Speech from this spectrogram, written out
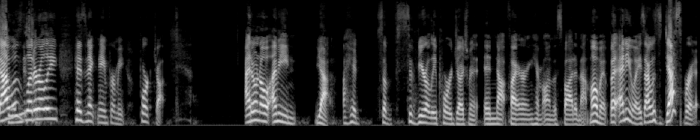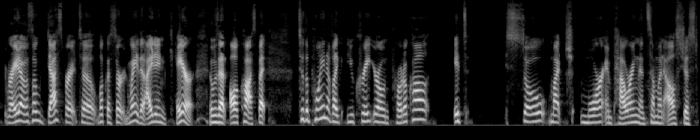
that was literally his nickname for me, pork chop. I don't know. I mean, yeah, I had some severely poor judgment in not firing him on the spot in that moment. But anyways, I was desperate, right? I was so desperate to look a certain way that I didn't care. It was at all costs. But to the point of like you create your own protocol, it's so much more empowering than someone else just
